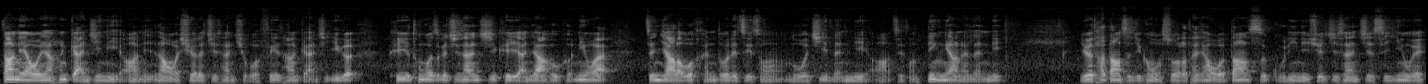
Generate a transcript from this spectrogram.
当年我想很感激你啊，你让我学了计算机，我非常感激。一个可以通过这个计算机可以养家糊口，另外增加了我很多的这种逻辑能力啊，这种定量的能力。因为他当时就跟我说了，他像我当时鼓励你学计算机，是因为，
